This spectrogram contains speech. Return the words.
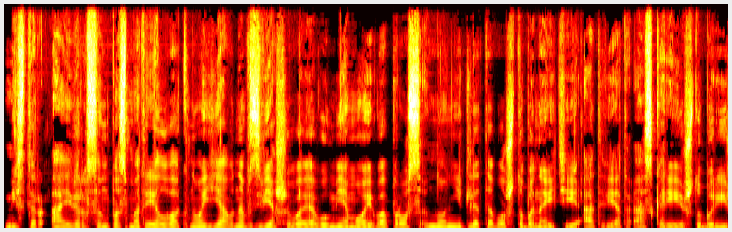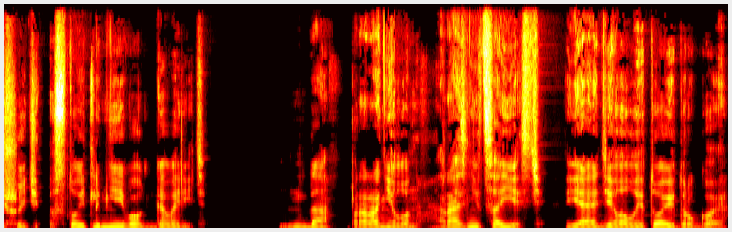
Мистер Айверсон посмотрел в окно, явно взвешивая в уме мой вопрос, но не для того, чтобы найти ответ, а скорее, чтобы решить, стоит ли мне его говорить. «Да», — проронил он, — «разница есть. Я делал и то, и другое.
